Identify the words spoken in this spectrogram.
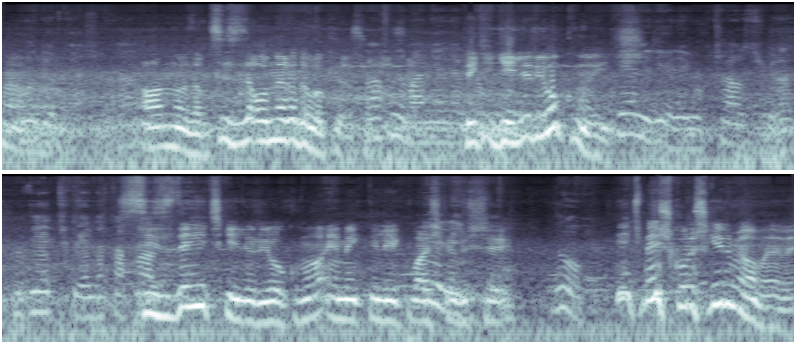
14 yaşında. Anladım. Siz de onlara da bakıyorsunuz. Bakıyorum anneler. Peki gelir yok mu hiç? Gelir yere yok çalışıyorlar. Kızıya çıkıyor elde taplar. Sizde hiç gelir yok mu? Emeklilik, başka Öyle bir şey. Yok. Hiç beş kuruş girmiyor mu eve?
